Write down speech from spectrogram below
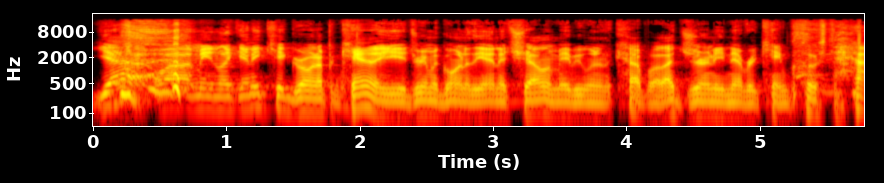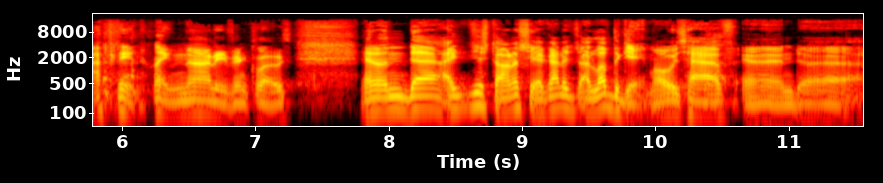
yeah, well, I mean, like any kid growing up in Canada, you dream of going to the NHL and maybe winning the cup. Well, that journey never came close to happening, like not even close. And uh, I just honestly, I got, I love the game, always have. And uh,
